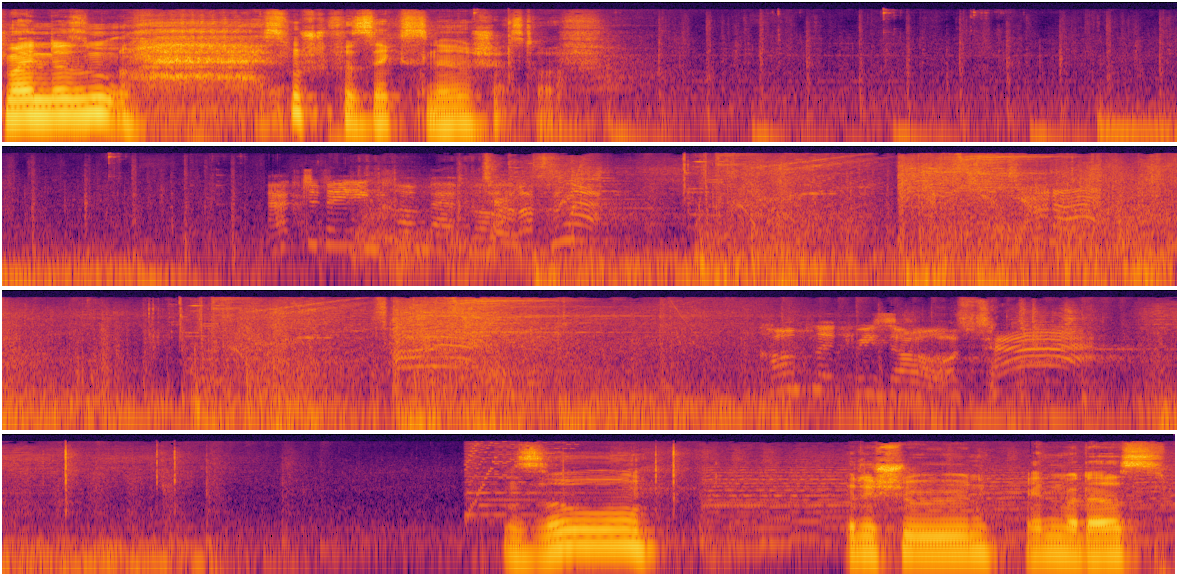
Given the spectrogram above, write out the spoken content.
Ich meine, das ist nur Stufe 6, ne? Scheiß drauf. So. Bitteschön. Hätten wir das.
